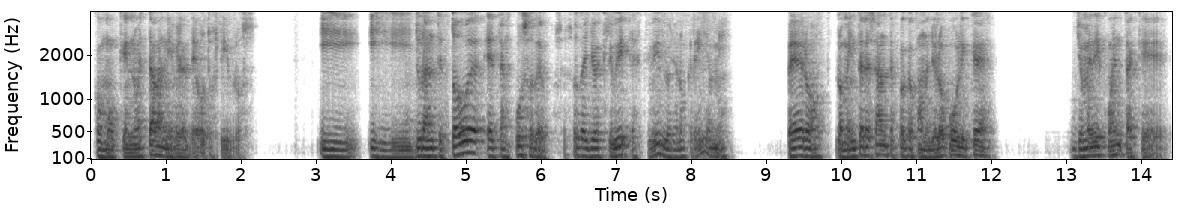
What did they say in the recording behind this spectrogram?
como que no estaba a nivel de otros libros. Y, y durante todo el transcurso del proceso de yo escribir, escribirlo, yo no creía en mí. Pero lo más interesante fue que cuando yo lo publiqué, yo me di cuenta que,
